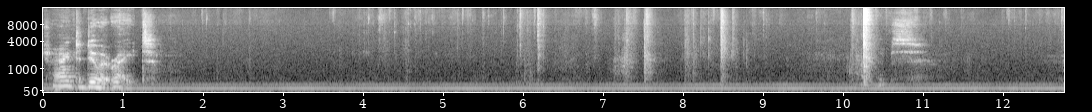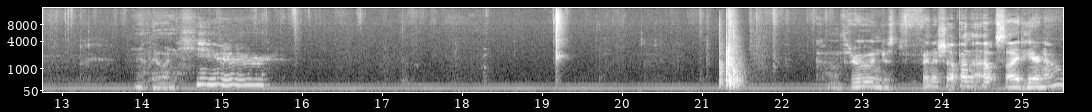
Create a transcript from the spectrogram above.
Trying to do it right. Oops. Another one here. Come through and just finish up on the outside here now.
